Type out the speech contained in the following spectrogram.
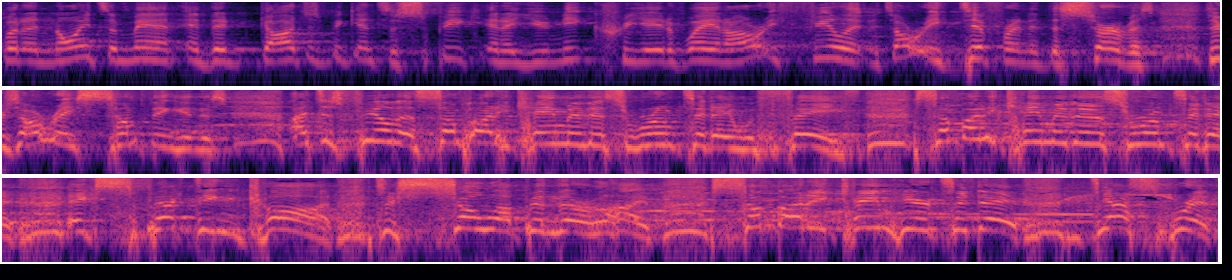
but anoints a man, and then God just begins to speak in a unique, creative way. And I already feel it. It's already different in the service. There's already something in this. I just feel that somebody came in this room today with faith. Somebody came into this room today expecting God to show up in their life. Somebody came here today desperate,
